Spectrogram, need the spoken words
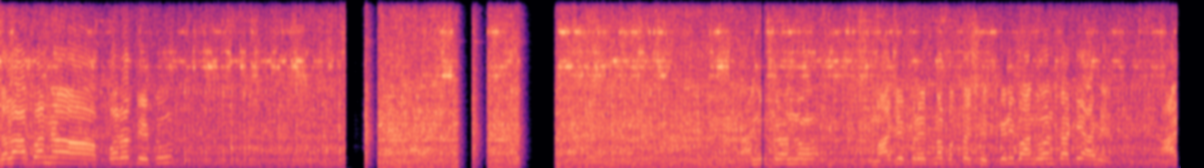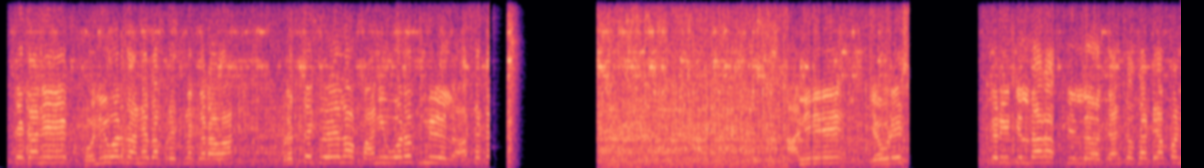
चला आपण परत भेटू. आणि मित्रांनो माझे प्रयत्न फक्त शेतकरी बांधवांसाठी आहेत. प्रत्येकाने खोलीवर जाण्याचा प्रयत्न करावा. प्रत्येक वेळेला पाणी वरच मिळेल असं काय आणि जेवढे शेतकरी दिलदार असतील त्यांच्यासाठी आपण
